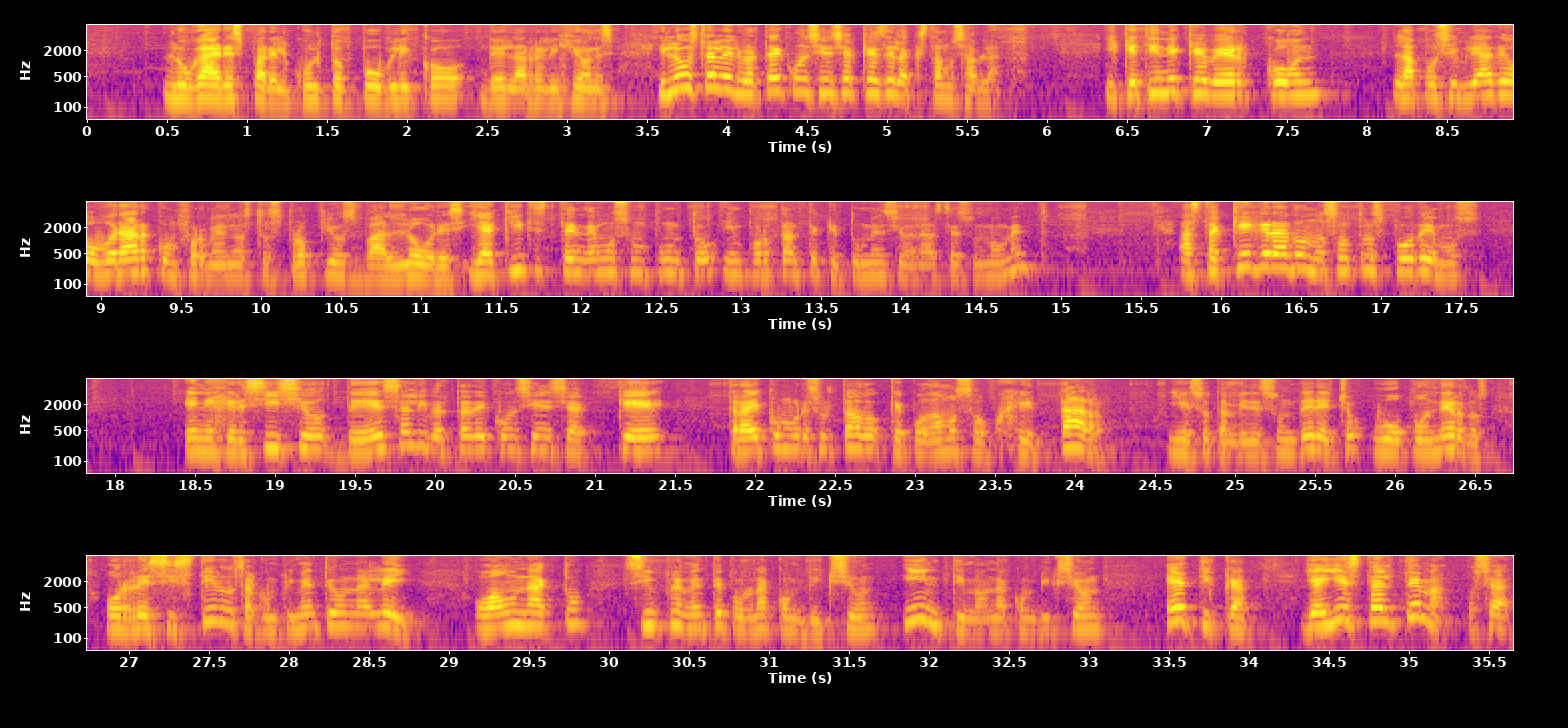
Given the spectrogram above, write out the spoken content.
lugares para el culto público de las religiones. Y luego está la libertad de conciencia, que es de la que estamos hablando, y que tiene que ver con la posibilidad de obrar conforme a nuestros propios valores. Y aquí tenemos un punto importante que tú mencionaste hace un momento hasta qué grado nosotros podemos, en ejercicio de esa libertad de conciencia que trae como resultado que podamos objetar, y eso también es un derecho, u oponernos, o resistirnos al cumplimiento de una ley o a un acto simplemente por una convicción íntima, una convicción ética. Y ahí está el tema, o sea,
